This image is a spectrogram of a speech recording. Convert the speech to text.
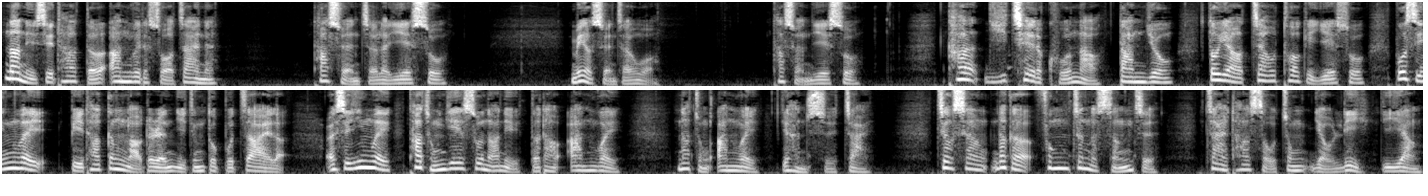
那里是他得安慰的所在呢？他选择了耶稣，没有选择我，他选耶稣。他一切的苦恼、担忧都要交托给耶稣，不是因为比他更老的人已经都不在了，而是因为他从耶稣那里得到安慰，那种安慰也很实在，就像那个风筝的绳子在他手中有力一样，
